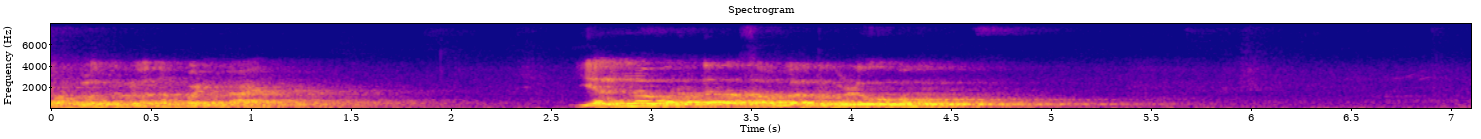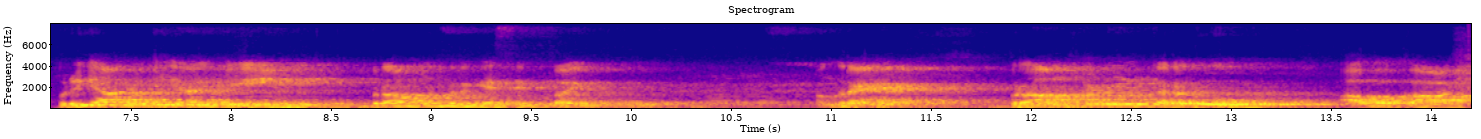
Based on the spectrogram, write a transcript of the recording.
ಸವಲತ್ತುಗಳನ್ನು ಪಡಿತಾ ಇದ್ರು ಎಲ್ಲ ವರ್ಗದ ಸವಲತ್ತುಗಳು ಪ್ರಿಯಾರಿಟಿಯಾಗಿ ಬ್ರಾಹ್ಮಣರಿಗೆ ಸಿಗ್ತಾ ಇತ್ತು ಅಂದರೆ ಬ್ರಾಹ್ಮಣೇತರರು ಅವಕಾಶ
